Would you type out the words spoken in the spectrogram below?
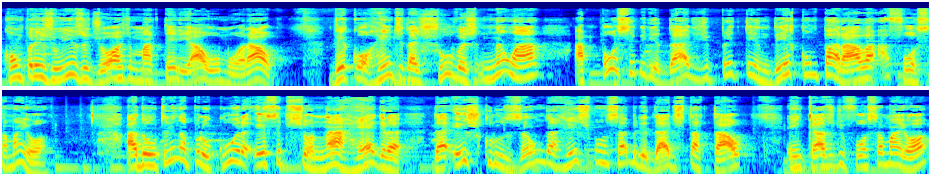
com prejuízo de ordem material ou moral decorrente das chuvas, não há a possibilidade de pretender compará-la à força maior. A doutrina procura excepcionar a regra da exclusão da responsabilidade estatal em caso de força maior,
